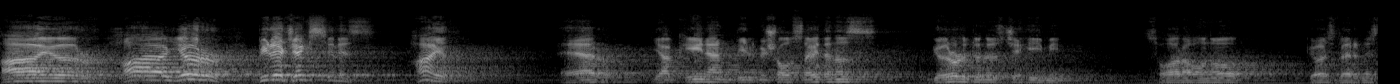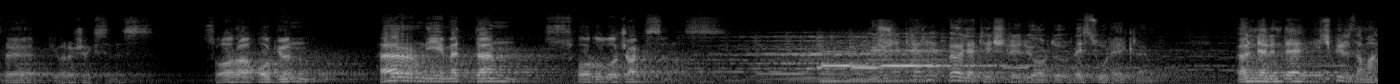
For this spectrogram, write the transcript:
Hayır, hayır, bileceksiniz. Hayır. Eğer yakinen bilmiş olsaydınız, görürdünüz cehimi. Sonra onu gözlerinizle göreceksiniz. Sonra o gün her nimetten sorulacaksınız. Müşrikleri böyle teşhir ediyordu Resul-i Ekrem. Önlerinde hiçbir zaman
